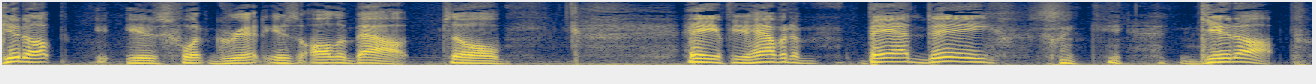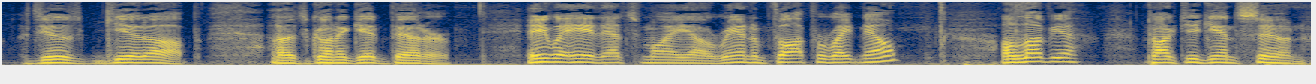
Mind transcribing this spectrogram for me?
get up is what grit is all about. So, hey, if you're having a bad day, get up. Just get up. Uh, it's going to get better. Anyway, hey, that's my uh, random thought for right now. I love you. Talk to you again soon.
